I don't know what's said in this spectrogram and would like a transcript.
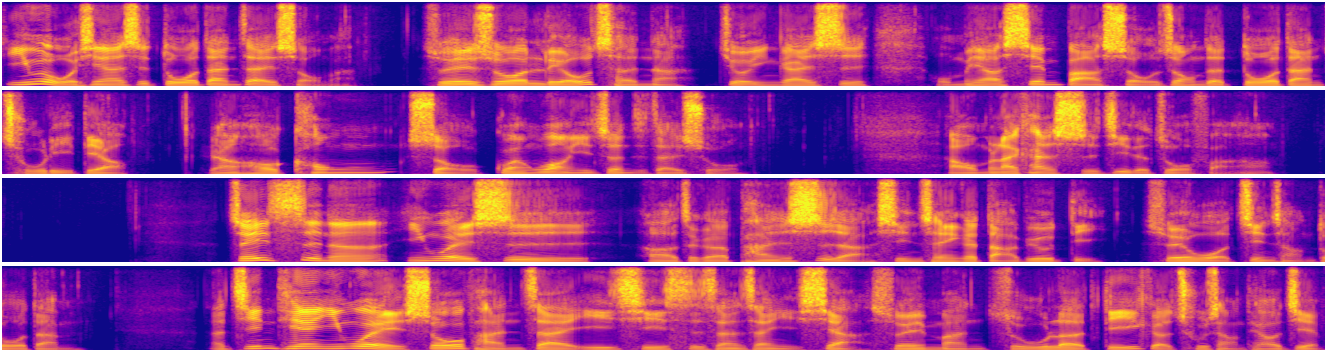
因为我现在是多单在手嘛，所以说流程呢，就应该是我们要先把手中的多单处理掉，然后空手观望一阵子再说。好，我们来看实际的做法啊。这一次呢，因为是呃这个盘势啊形成一个 W 底，所以我进场多单。那今天因为收盘在一七四三三以下，所以满足了第一个出场条件。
